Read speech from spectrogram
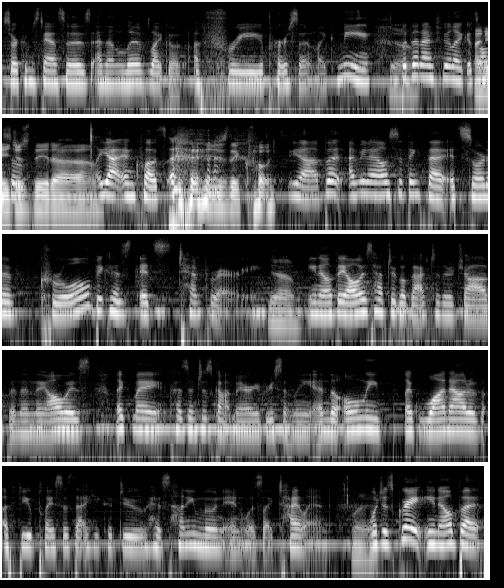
circumstances and then live like a, a free person like me. Yeah. But then I feel like it's and also you just did uh yeah, in quotes. you just did quotes. yeah, but I mean, I also think that it's sort of cruel because it's temporary. Yeah. You know, they always have to go back to their job and then they always like my cousin just got married recently and the only like one out of a few places that he could do his honeymoon in was like Thailand, Right. which is great, you know, but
